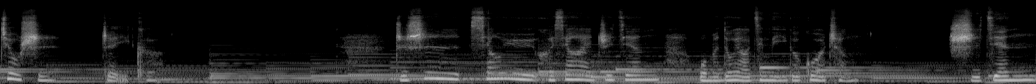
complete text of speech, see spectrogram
就是这一刻。只是相遇和相爱之间，我们都要经历一个过程。时间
